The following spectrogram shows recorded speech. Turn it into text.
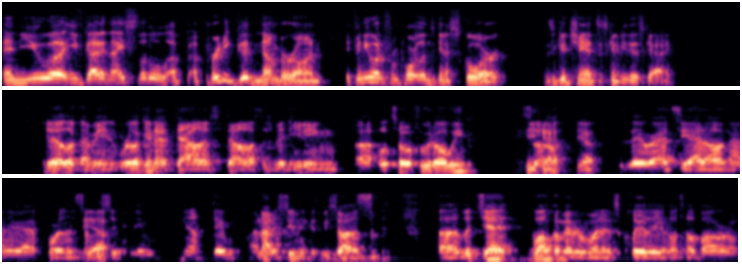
and you uh, you've got a nice little, a, a pretty good number on. If anyone from Portland's going to score, there's a good chance it's going to be this guy. Yeah, look, I mean, we're looking at Dallas. Dallas has been eating uh, hotel food all week. So yeah, yeah. They were at Seattle, now they're at Portland. So I'm assuming they, you know, they. I'm not assuming because we saw a uh, legit welcome everyone. It was clearly a hotel ballroom.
